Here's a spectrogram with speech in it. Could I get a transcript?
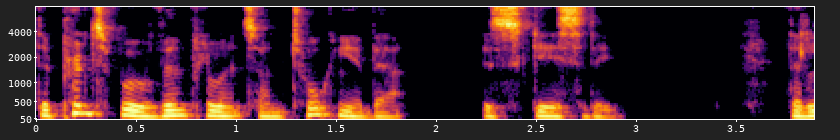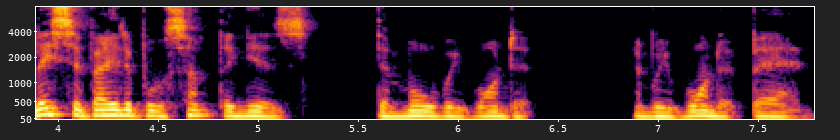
The principle of influence I'm talking about is scarcity. The less available something is, the more we want it, and we want it bad.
